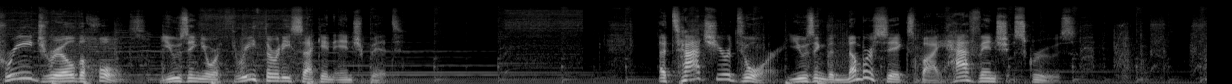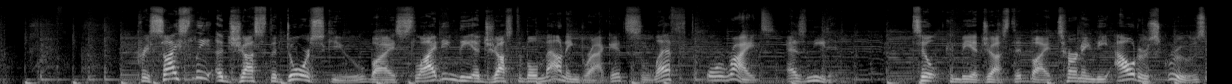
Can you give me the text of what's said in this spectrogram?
Pre-drill the holes using your 3 32nd inch bit. Attach your door using the number 6 by half inch screws. Precisely adjust the door skew by sliding the adjustable mounting brackets left or right as needed. Tilt can be adjusted by turning the outer screws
